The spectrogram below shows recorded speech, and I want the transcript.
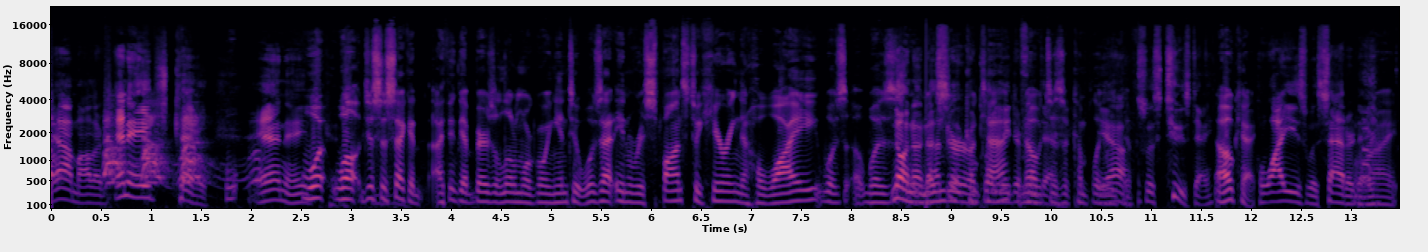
Yeah, Mahler. NHK. NHK. What, well, just a second. I think that bears a little more going into. Was that in response to hearing that Hawaii was uh, was No, no, no. Under a completely attack? different no, day. it is a completely yeah, different. this was Tuesday. Okay. Hawaii's was Saturday. All right.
